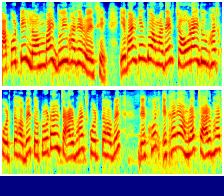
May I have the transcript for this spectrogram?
কাপড়টি লম্বায় দুই ভাঁজে রয়েছে। এবার কিন্তু আমাদের চওড়ায় দু ভাঁজ করতে হবে, তো টোটাল চার ভাঁজ করতে হবে। দেখুন, এখানে আমরা চার ভাঁজ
